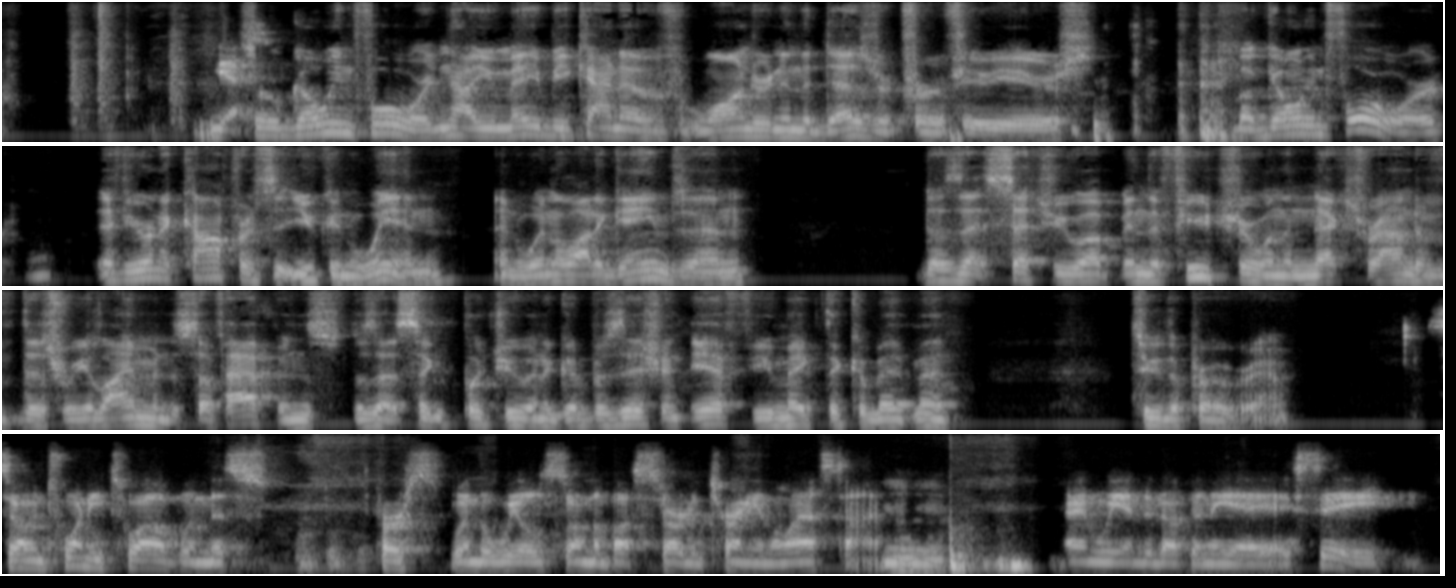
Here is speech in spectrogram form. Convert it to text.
Yes. So going forward, now you may be kind of wandering in the desert for a few years, but going forward, if you're in a conference that you can win and win a lot of games in, does that set you up in the future when the next round of this realignment and stuff happens? Does that put you in a good position if you make the commitment to the program? So in 2012, when this first, when the wheels on the bus started turning the last time, mm-hmm. and we ended up in the AAC,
